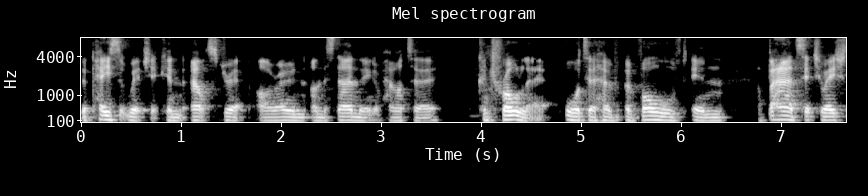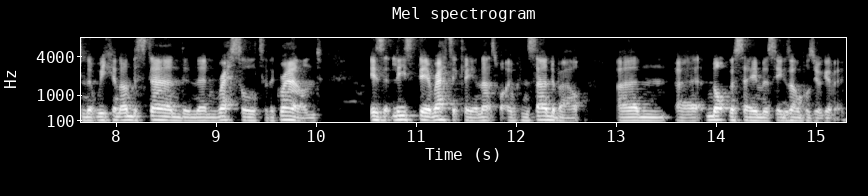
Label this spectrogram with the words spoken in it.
the pace at which it can outstrip our own understanding of how to control it or to have evolved in a bad situation that we can understand and then wrestle to the ground is at least theoretically, and that's what I'm concerned about, um, uh, not the same as the examples you're giving.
